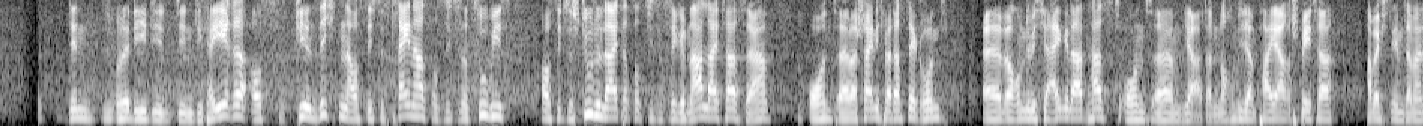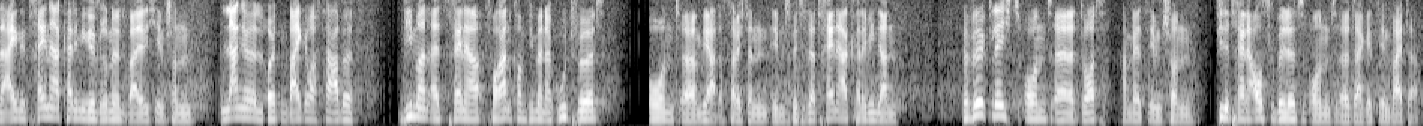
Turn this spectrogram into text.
den, oder die, die, die, die, Karriere aus vielen Sichten, aus Sicht des Trainers, aus Sicht des Azubis, aus Sicht des Studioleiters, aus Sicht des Regionalleiters. Ja. Und äh, wahrscheinlich war das der Grund, äh, warum du mich hier eingeladen hast. Und ähm, ja, dann noch wieder ein paar Jahre später habe ich eben dann meine eigene Trainerakademie gegründet, weil ich eben schon lange Leuten beigebracht habe, wie man als Trainer vorankommt, wie man da gut wird. Und ähm, ja, das habe ich dann eben mit dieser Trainerakademie dann verwirklicht. Und äh, dort haben wir jetzt eben schon viele Trainer ausgebildet und äh, da geht es eben weiter.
